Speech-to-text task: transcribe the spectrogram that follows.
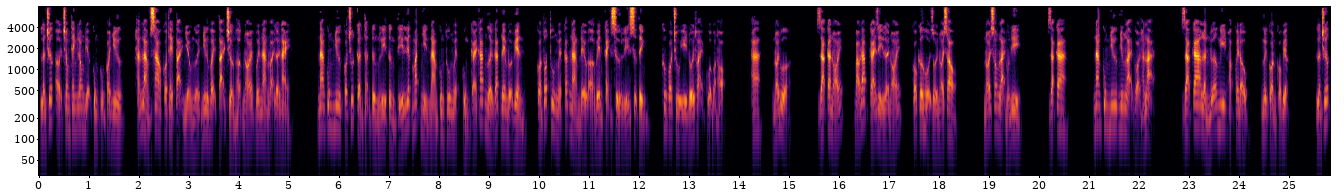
Lần trước ở trong thanh long địa cung cũng coi như, hắn làm sao có thể tại nhiều người như vậy tại trường hợp nói với nàng loại lời này. Nam cung như có chút cẩn thận từng ly từng tí liếc mắt nhìn nam cung thu nguyện cùng cái khác người gác đêm đội viên, còn tốt thu nguyện các nàng đều ở bên cạnh xử lý sự tình, không có chú ý đối thoại của bọn họ. A nói đùa. Dạ ca nói, báo đáp cái gì lời nói, có cơ hội rồi nói sau. Nói xong lại muốn đi. Dạ ca. Nam cung như nhưng lại gọi hắn lại. Dạ ca lần nữa nghi hoặc quay đầu, ngươi còn có việc. Lần trước,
